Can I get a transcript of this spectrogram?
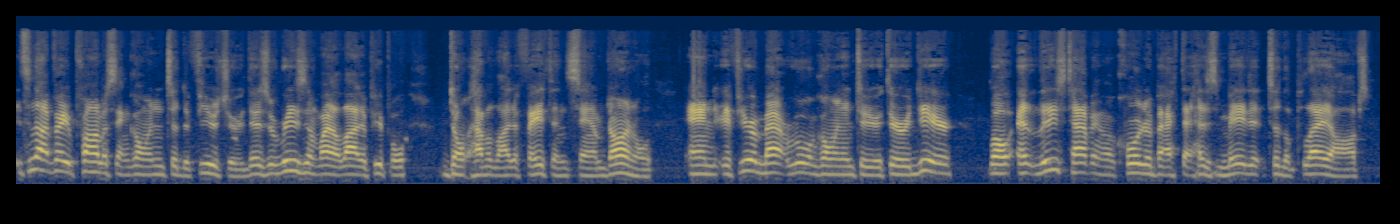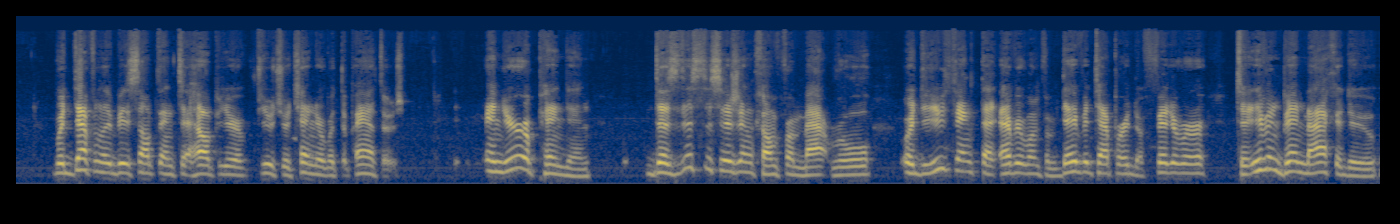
it's not very promising going into the future. There's a reason why a lot of people don't have a lot of faith in Sam Darnold. And if you're Matt Rhule going into your third year, well, at least having a quarterback that has made it to the playoffs would definitely be something to help your future tenure with the Panthers. In your opinion, does this decision come from Matt Rhule, or do you think that everyone from David Tepper to Fitterer to even Ben McAdoo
